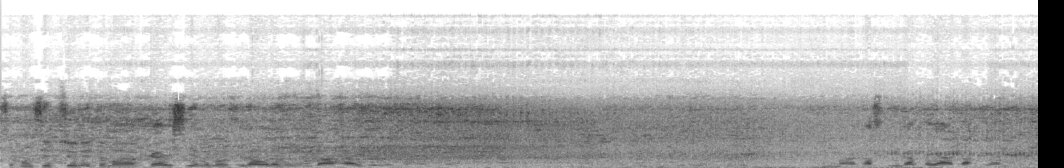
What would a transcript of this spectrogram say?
Sa konsepsyon ito mga guys, yan naman sila unang mga bahay. Mga kaskila, kayata yan.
